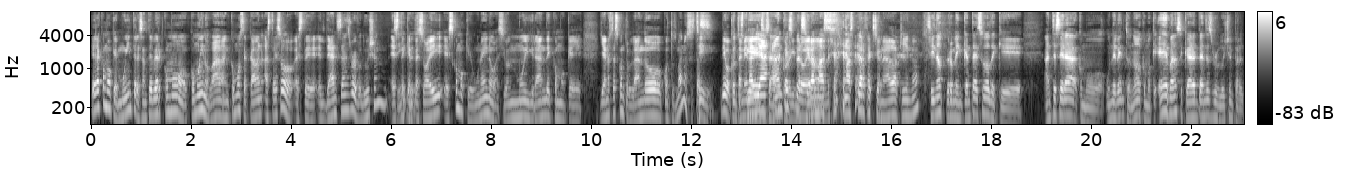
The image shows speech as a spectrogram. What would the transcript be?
era como que muy interesante ver cómo, cómo innovaban, cómo sacaban. Hasta eso, este, el Dance Dance Revolution, este, Sí, que pues. empezó ahí, es como que una innovación muy grande, como que ya no estás controlando con tus manos. Estás, Sí, digo, que con también pies, había o sea, la antes, pero era más, más perfeccionado aquí, ¿no? Sí, no, pero me encanta eso de que antes era como un evento, ¿no? Como que, eh, van a sacar Dance Revolution para el,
